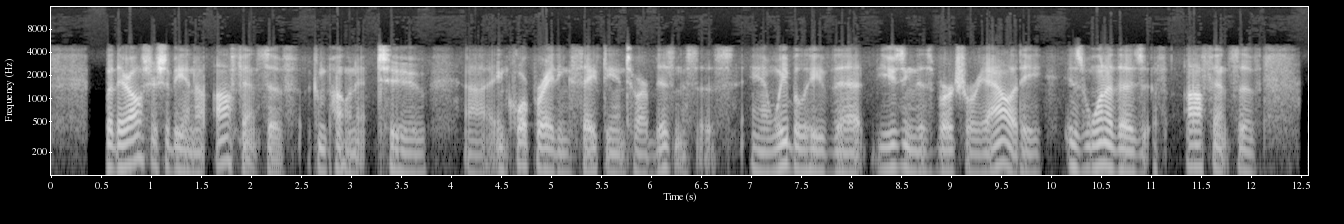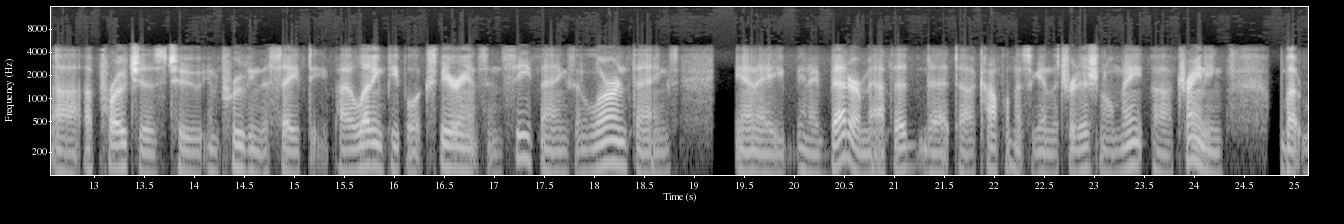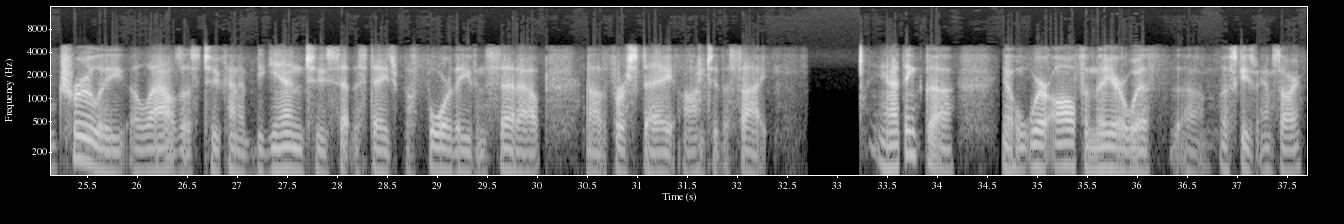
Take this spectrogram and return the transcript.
but there also should be an offensive component to uh, incorporating safety into our businesses. And we believe that using this virtual reality is one of those offensive uh, approaches to improving the safety by letting people experience and see things and learn things in a in a better method that uh, complements again the traditional uh, training, but truly allows us to kind of begin to set the stage before they even set out uh, the first day onto the site. And I think uh, you know we're all familiar with. Uh, excuse me, I'm sorry,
